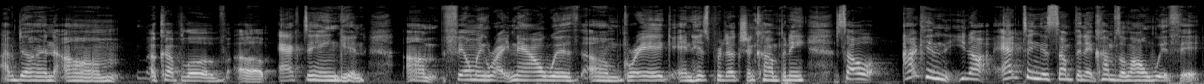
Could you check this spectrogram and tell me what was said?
I've done um, a couple of uh, acting and um, filming right now with um, Greg and his production company. So I can, you know, acting is something that comes along with it,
